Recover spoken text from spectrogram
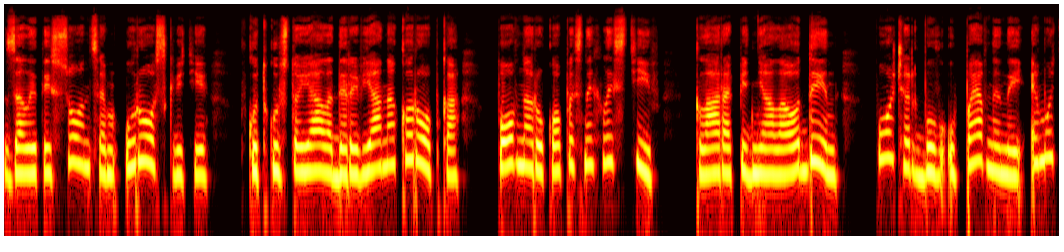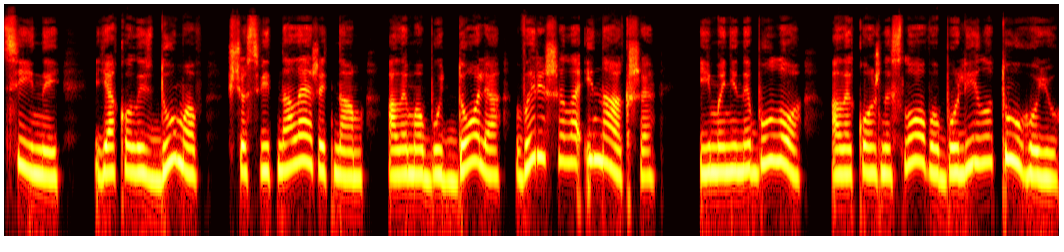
залитий сонцем у розквіті. В кутку стояла дерев'яна коробка, повна рукописних листів. Клара підняла один. Почерк був упевнений, емоційний. Я колись думав, що світ належить нам, але, мабуть, доля вирішила інакше. Імені не було, але кожне слово боліло тугою.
